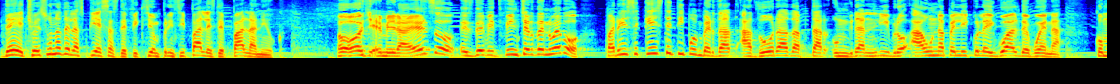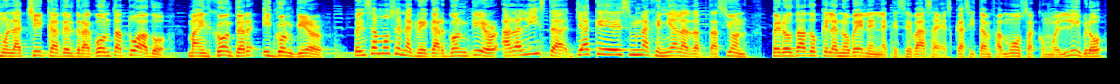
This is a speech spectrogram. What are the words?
de hecho es una de las piezas de ficción principales de Palahniuk. Oye, mira eso, es David Fincher de nuevo. Parece que este tipo en verdad adora adaptar un gran libro a una película igual de buena, como La chica del dragón tatuado, Mindhunter y Gone Gear. Pensamos en agregar Gone Gear a la lista, ya que es una genial adaptación, pero dado que la novela en la que se basa es casi tan famosa como el libro,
